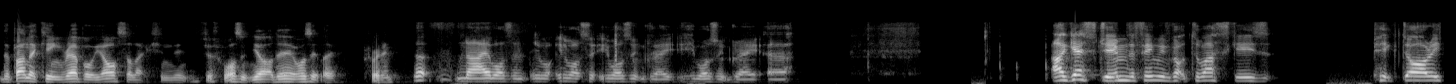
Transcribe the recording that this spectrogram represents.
the Banner King Rebel, your selection, it just wasn't your day, was it, Lee, for him? No, no it wasn't. He, he wasn't. He wasn't great. He wasn't great. Uh, I guess, Jim, the thing we've got to ask is, Pic D'Orhy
